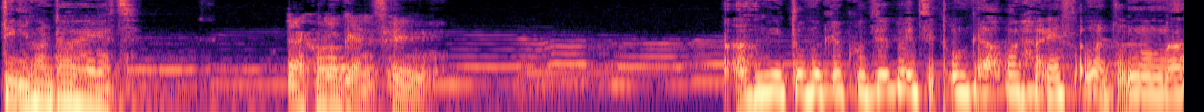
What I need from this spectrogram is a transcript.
তিন ঘণ্টা হয়ে গেছে। এখনও জ্ঞান ফেরেনি। আমি তোমাকে খুঁজে পেয়েছি তোমাকে আবার হারিয়ে ফেলার জন্য না।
